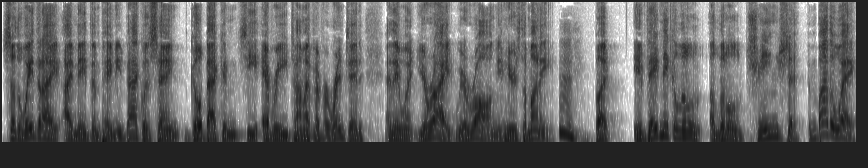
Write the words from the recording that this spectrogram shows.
So the way that I, I made them pay me back was saying, go back and see every time I've ever rented. And they went, you're right, we're wrong, and here's the money. Hmm. But if they make a little a little change, that, and by the way,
